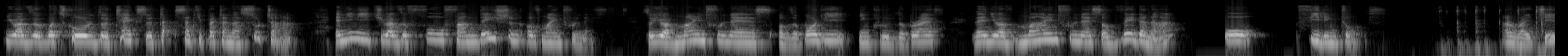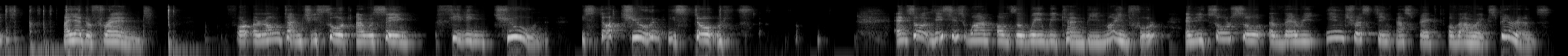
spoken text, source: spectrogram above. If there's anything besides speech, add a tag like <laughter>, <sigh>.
you have the what's called the text, the Satipatthana Sutta, and in it you have the four foundation of mindfulness. So you have mindfulness of the body, include the breath. Then you have mindfulness of Vedana or feeling tones. I'll write it. I had a friend for a long time. She thought I was saying feeling tune. It's not tune, it's tones. <laughs> and so this is one of the way we can be mindful. And it's also a very interesting aspect of our experience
